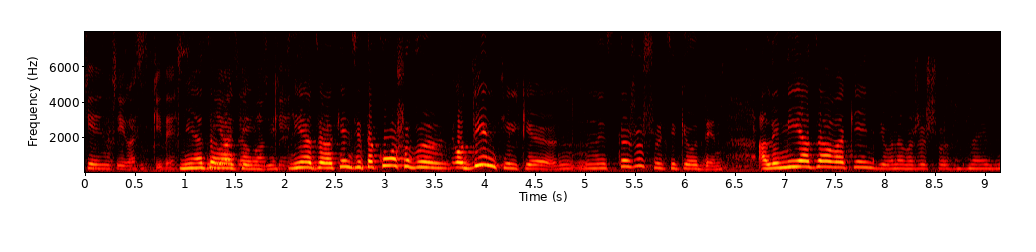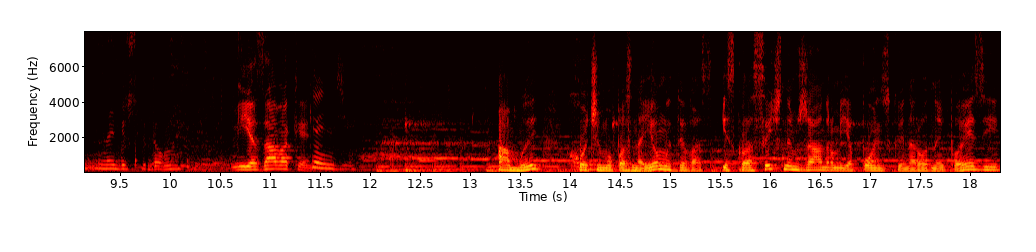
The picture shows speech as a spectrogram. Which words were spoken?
賢治が好きです。 Міязава Кензі. Міязава Кензі такого, щоб один тільки, не скажу, що тільки один. Але Міязава Кензі, вона вважає, що най, найбільш відомий. Міязава Кензі. Кензі. А ми хочемо познайомити вас із класичним жанром японської народної поезії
